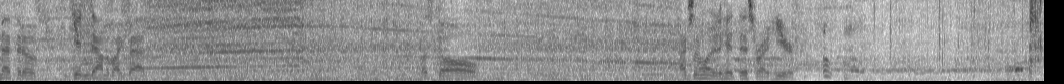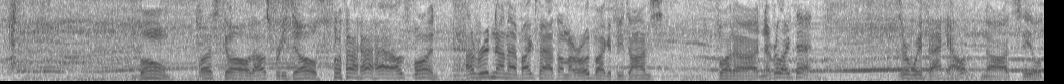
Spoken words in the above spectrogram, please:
method of getting down the bike path. Let's go. Actually wanted to hit this right here. Boom. Let's go. That was pretty dope. that was fun. I've ridden down that bike path on my road bike a few times, but uh, never like that. Is there a way back out? No, it's sealed.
